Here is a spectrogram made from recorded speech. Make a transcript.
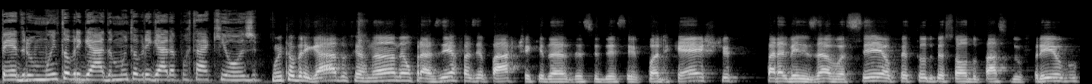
Pedro, muito obrigada, muito obrigada por estar aqui hoje. Muito obrigado, Fernanda. É um prazer fazer parte aqui da, desse, desse podcast. Parabenizar você, ao todo o pessoal do Passo do Frevo,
